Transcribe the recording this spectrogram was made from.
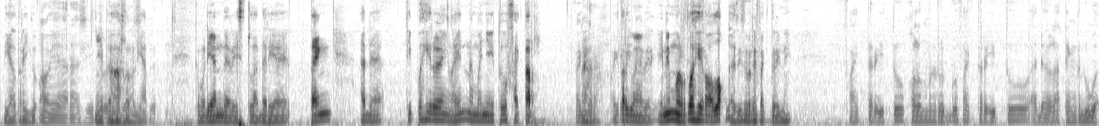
di Alter Ego oh iya rasi Itu harus lo lihat. kemudian dari setelah dari tank ada tipe hero yang lain namanya itu Factor Factor Nah, Factor gimana? Ber? Ini menurut lo hero lock gak sih sebenarnya Factor ini? Factor itu kalau menurut gue Factor itu adalah tank kedua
